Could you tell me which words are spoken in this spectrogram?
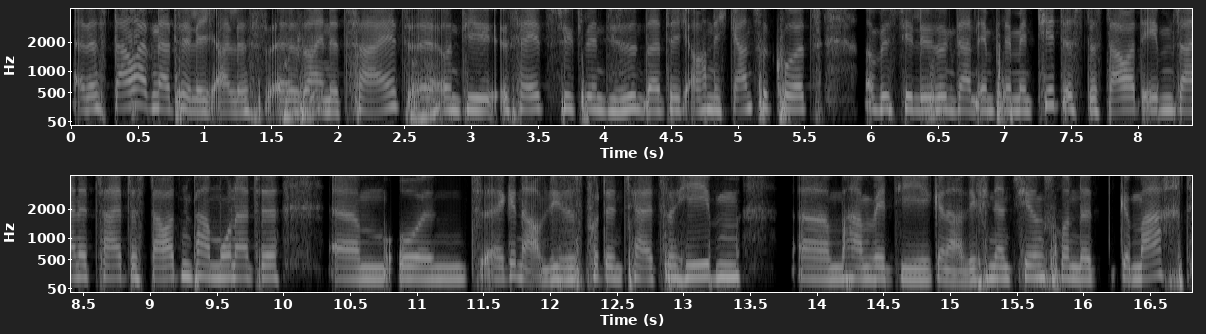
Das dauert natürlich alles äh, okay. seine Zeit äh, und die Sales-Zyklen, die sind natürlich auch nicht ganz so kurz, bis die Lösung dann implementiert ist. Das dauert eben seine Zeit, das dauert ein paar Monate ähm, und äh, genau, um dieses Potenzial zu heben, ähm, haben wir die, genau, die Finanzierungsrunde gemacht.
